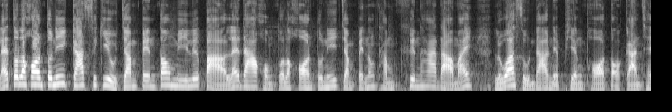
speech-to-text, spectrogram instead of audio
และตัวละครตัวนี้การ์ดสกิลจำเป็นต้องมีหรือเปล่า และดาวของตัวละครตัวนี้จำเป็นต้องทำขึ้น 5 ดาวไหมหรือว่าศูนย์ดาวเนี่ยเพียงพอต่อการใช้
